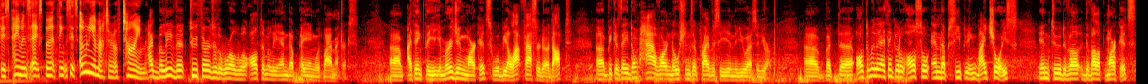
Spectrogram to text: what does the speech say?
This payments expert thinks it's only a matter of time. I believe that two thirds of the world will ultimately end up paying with biometrics. Um, I think the emerging markets will be a lot faster to adopt uh, because they don't have our notions of privacy in the US and Europe. Uh, but uh, ultimately, I think it'll also end up seeping by choice into devel developed markets.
